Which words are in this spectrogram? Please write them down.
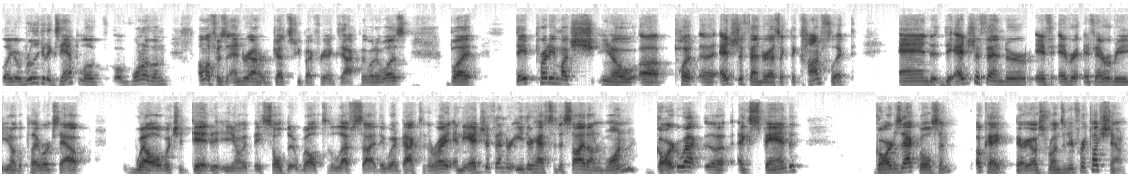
like a really good example of, of one of them. I don't know if it was end around or jet sweep. I forget exactly what it was, but they pretty much you know uh, put uh, edge defender as like the conflict, and the edge defender, if ever if everybody you know the play works out, well, which it did. You know, they sold it well to the left side. They went back to the right, and the edge defender either has to decide on one guard uh, expand, guard Zach Wilson. Okay, Berrios runs it in for a touchdown.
